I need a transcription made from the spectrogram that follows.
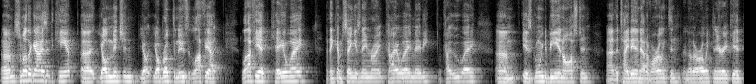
Um, some other guys at the camp, uh, y'all mentioned, y'all, y'all broke the news that Lafayette, Lafayette Kiowa, I think I'm saying his name right, Kiowa maybe, Kiowa, um, is going to be in Austin. Uh, the tight end out of Arlington, another Arlington area kid,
